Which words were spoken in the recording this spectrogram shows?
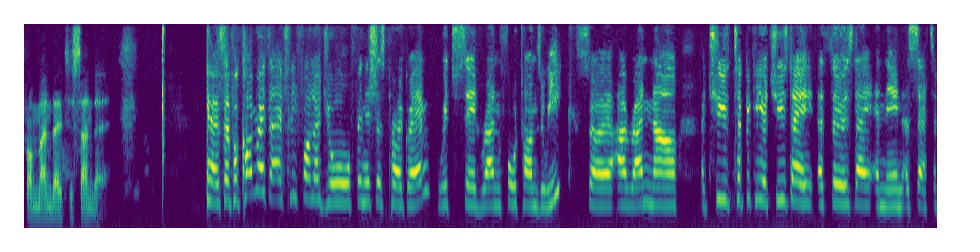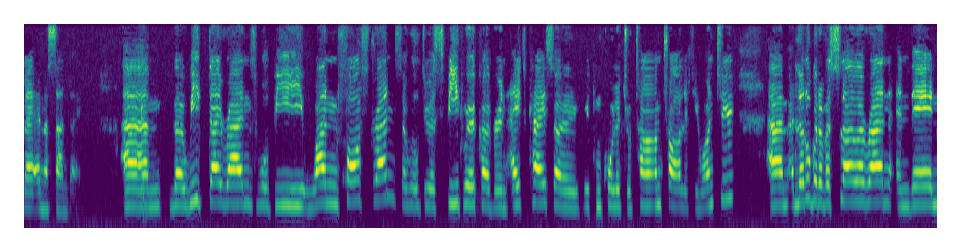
from Monday to Sunday. Okay, so for comrades, I actually followed your finishers program, which said run four times a week. So I run now a Tuesday, typically a Tuesday, a Thursday, and then a Saturday and a Sunday. Um, the weekday runs will be one fast run. So we'll do a speed work over an 8K. So you can call it your time trial if you want to. Um, a little bit of a slower run. And then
